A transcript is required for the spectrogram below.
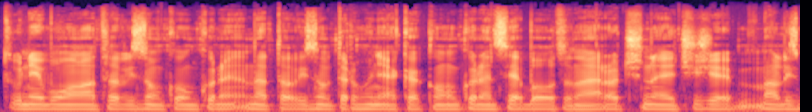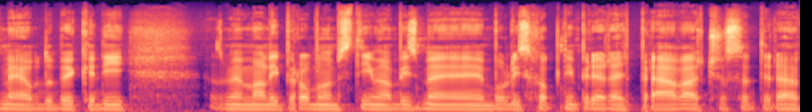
tu nebola na televíznom, konkuren- na televíznom trhu nejaká konkurencia, bolo to náročné, čiže mali sme aj obdobie, kedy sme mali problém s tým, aby sme boli schopní predať práva, čo sa teda,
